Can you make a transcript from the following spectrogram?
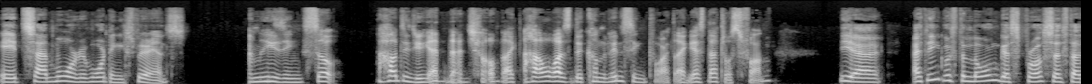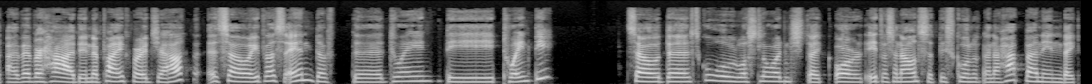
it's a more rewarding experience. Amazing. So, how did you get that job? Like, how was the convincing part? I guess that was fun. Yeah, I think it was the longest process that I've ever had in applying for a job. So it was end of the 2020. So the school was launched like, or it was announced that this school was going to happen in like,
